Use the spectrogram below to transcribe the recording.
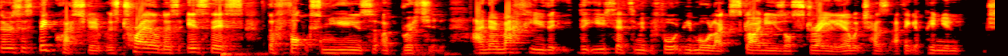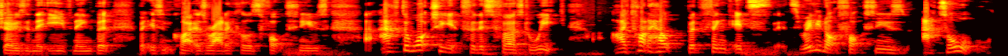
there is this big question. It was trailed as is this the Fox News of Britain? I know Matthew that that you said to me before it'd be more like Sky News Australia, which has I think opinion shows in the evening, but but isn't quite as radical as Fox News. After watching it for this first week, I can't help but think it's it's really not Fox News at all.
